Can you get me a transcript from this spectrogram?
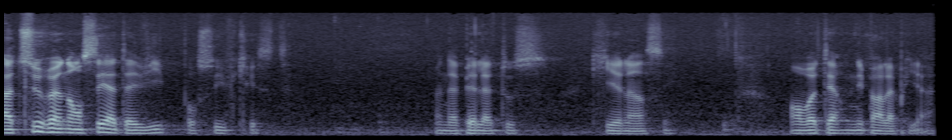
as-tu renoncé à ta vie pour suivre Christ? Un appel à tous qui est lancé. On va terminer par la prière.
